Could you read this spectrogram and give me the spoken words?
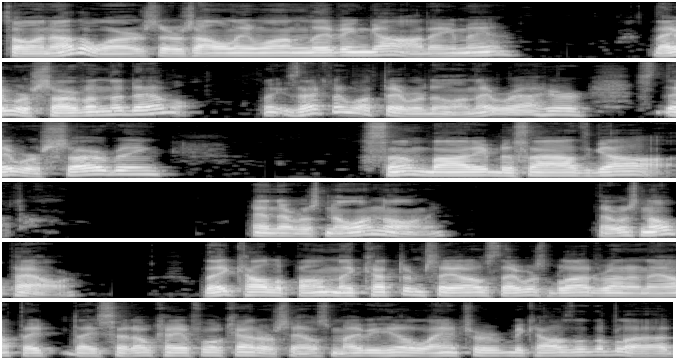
So, in other words, there's only one living God. Amen. They were serving the devil. Exactly what they were doing. They were out here, they were serving somebody besides God. And there was no anointing, there was no power, they called upon, they cut themselves, there was blood running out. They they said, Okay, if we'll cut ourselves, maybe he'll answer because of the blood.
